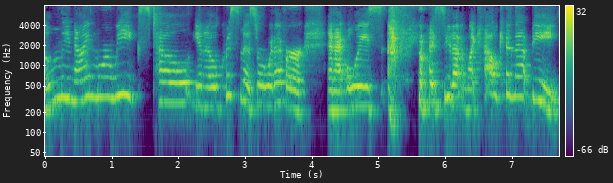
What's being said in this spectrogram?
only nine more weeks till you know christmas or whatever. And i always i see that i'm like how can that be?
